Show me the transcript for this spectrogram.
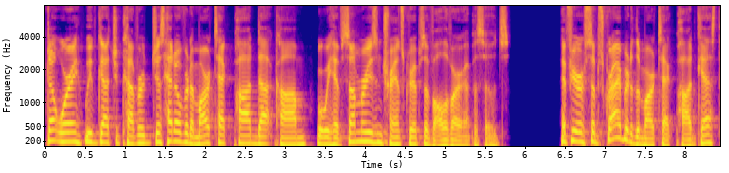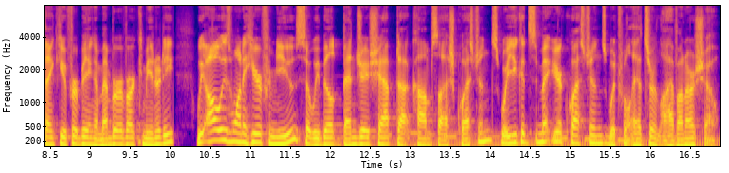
don't worry, we've got you covered. Just head over to martechpod.com where we have summaries and transcripts of all of our episodes. If you're a subscriber to the Martech podcast, thank you for being a member of our community. We always want to hear from you, so we built benjshap.com slash questions, where you could submit your questions, which we'll answer live on our show.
